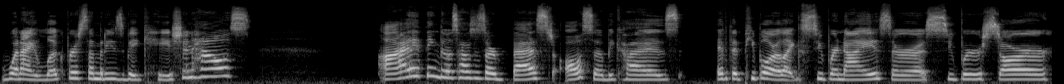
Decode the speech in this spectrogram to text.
when I look for somebody's vacation house, I think those houses are best also because if the people are like super nice or a superstar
